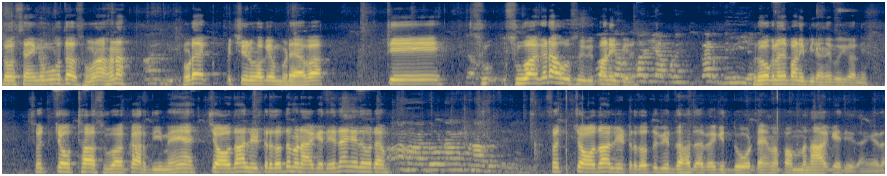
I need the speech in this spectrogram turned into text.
ਸੋ ਸਿੰਘ ਮੂੰਹ ਤਾਂ ਸੋਹਣਾ ਹਨਾ? ਹਾਂਜੀ। ਥੋੜਾ ਪਿੱਛੇ ਨੂੰ ਹੋ ਕੇ ਮੁੜਿਆ ਵਾ। ਤੇ ਸੂ- ਸੂਆ ਕਿਹੜਾ ਹੋ ਸੂਈ ਵੀ ਪਾਣੀ ਪੀ ਚੌਥਾ ਜੀ ਆਪਣੇ ਘਰ ਦੀ ਵੀ ਆ। ਰੋਕ ਲੈਂਦੇ ਪਾਣੀ ਪੀ ਲੈਂਦੇ ਕੋਈ ਗੱਲ ਨਹੀਂ। ਸੋ ਚੌਥਾ ਸੂਆ ਘਰ ਦੀ ਮੈਂ ਆ। 14 ਲੀਟਰ ਦੁੱਧ ਬਣਾ ਕੇ ਦੇ ਦਾਂਗੇ ਦੋ ਟਾਈਮ। ਹਾਂ ਹਾਂ ਦੋ ਡੰਗ ਬਣਾ ਕੇ ਦੇ ਦਿਆਂਗੇ ਸੋ 14 ਲੀਟਰ ਦੁੱਧ ਵੀਰ ਦੱਸਦਾ ਪਿਆ ਕਿ ਦੋ ਟਾਈਮ ਆਪਾਂ ਮਨਾ ਕੇ ਦੇ ਦਾਂਗੇ ਇਹਦਾ।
